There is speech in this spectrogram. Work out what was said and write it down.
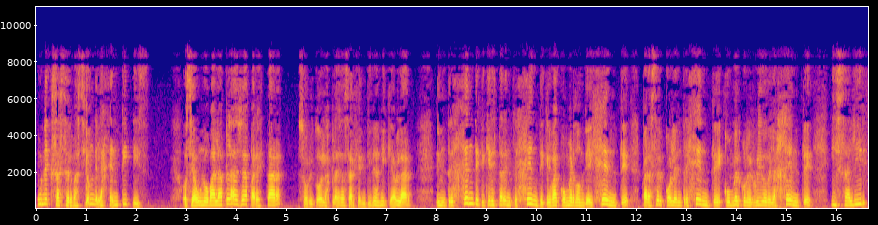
una exacerbación de la gentitis. O sea, uno va a la playa para estar, sobre todo en las playas argentinas, ni que hablar, entre gente que quiere estar entre gente, que va a comer donde hay gente, para hacer cola entre gente, comer con el ruido de la gente y salir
